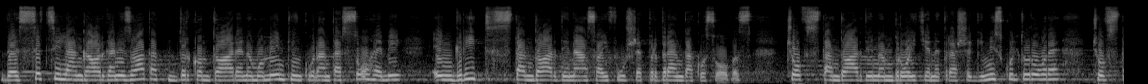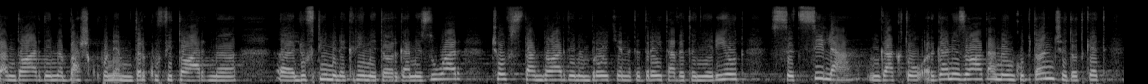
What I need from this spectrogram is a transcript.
Dhe secila nga organizatat ndërkombëtare në momentin kur anëtarësohemi e ngrit standardin e asaj fushe përbrenda Kosovës, qoftë standardi në mbrojtjen e trashëgimisë kulturore, qoftë standardi në bashkëpunim ndërkufitar në luftimin e krimit të organizuar, qoftë standardi në mbrojtjen e të drejtave të njeriut, secila nga këto organizata nënkupton që do të ketë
